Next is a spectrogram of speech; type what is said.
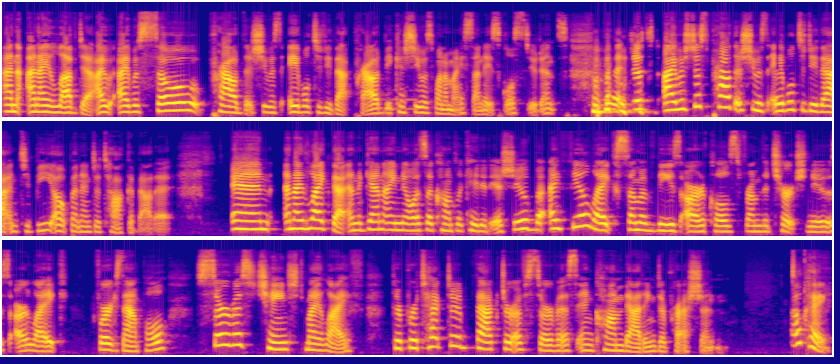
And, and I loved it. I, I was so proud that she was able to do that. Proud because she was one of my Sunday school students. But just, I was just proud that she was able to do that and to be open and to talk about it. And, and I like that. And again, I know it's a complicated issue, but I feel like some of these articles from the church news are like, for example, service changed my life, the protective factor of service in combating depression. Okay.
